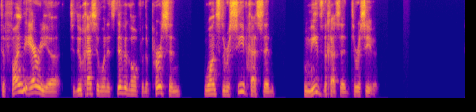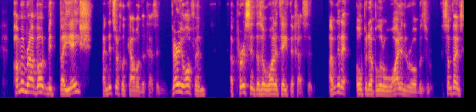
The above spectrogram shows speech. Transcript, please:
to find the area to do Chesed when it's difficult for the person who wants to receive Chesed, who needs the Chesed to receive it. Very often, a person doesn't want to take the chesed. I'm going to open up a little wider than the Sometimes,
